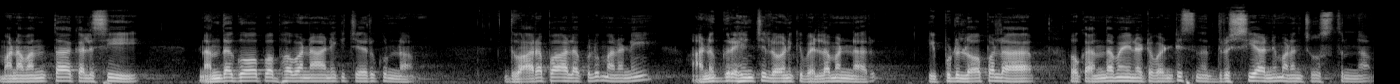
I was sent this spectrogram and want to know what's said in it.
మనమంతా కలిసి నందగోప భవనానికి చేరుకున్నాం. ద్వారపాలకులు మనని అనుగ్రహించి లోనికి వెళ్ళమన్నారు. ఇప్పుడు లోపల ఒక అందమైనటువంటి దృశ్యాన్ని మనం చూస్తున్నాం.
